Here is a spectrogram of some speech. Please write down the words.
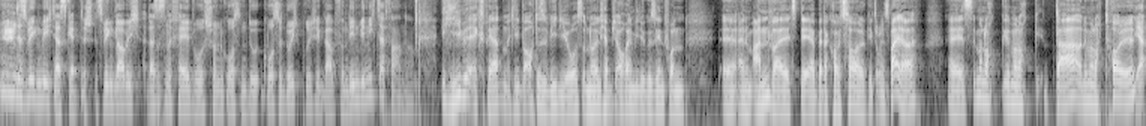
Deswegen bin ich da skeptisch. Deswegen glaube ich, das ist ein Feld, wo es schon großen, große Durchbrüche gab, von denen wir nichts erfahren haben. Ich liebe Experten, ich liebe auch diese Videos. Und neulich habe ich auch ein Video gesehen von äh, einem Anwalt, der Better Call Saul, geht übrigens weiter. Er ist immer noch, immer noch da und immer noch toll. Ja.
